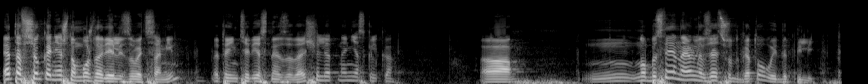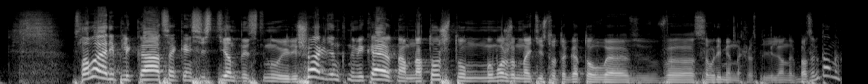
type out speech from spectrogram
Это все, конечно, можно реализовать самим. Это интересная задача лет на несколько. А, но быстрее, наверное, взять что-то готовое и допилить. Слова репликация, консистентность, ну и решардинг намекают нам на то, что мы можем найти что-то готовое в современных распределенных базах данных,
